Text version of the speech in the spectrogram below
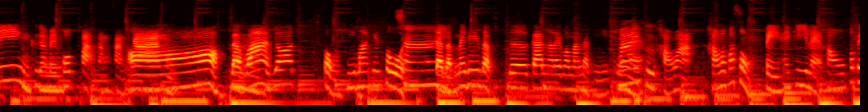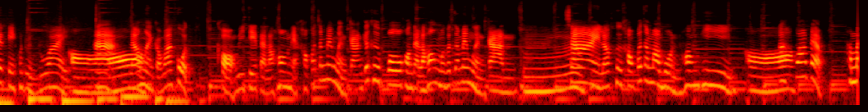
ติ้งคือการไปพบปะสังสรรค์อ๋อกันแบบว่ายอด ส่งที่มากที่สุด ใช่ แต่แบบไม่ได้แบบเจอกันอะไรประมาณแบบนี้ใช่ไหมไม่คือเขาอะเขาก็ส่งเปย์ให้พี่แหละเขาก็ไปเปย์คนอื่นด้วยอ๋ออะแล้วเหมือนกับว่ากฎของ VJ แต่ละห้องเนี่ยเขาก็จะไม่เหมือนกันก็คือโปรของแต่ละห้องมันก็จะไม่เหมือนกัน อืมใช่แล้วคือเขาก็จะมาบ่นห้องพี่อ๋ออะว่าแบบทำไม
